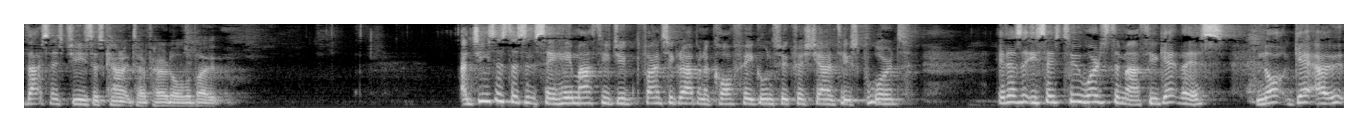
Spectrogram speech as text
that's this Jesus character I've heard all about. And Jesus doesn't say, hey Matthew, do you fancy grabbing a coffee, going through Christianity Explored? He doesn't, he says two words to Matthew, get this, not get out,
